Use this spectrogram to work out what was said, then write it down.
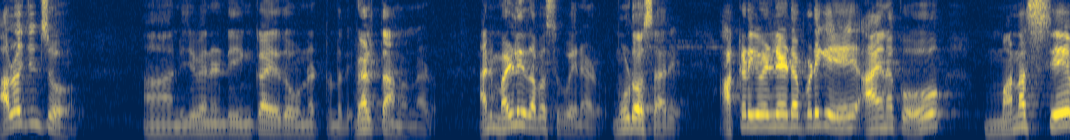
ఆలోచించు. నిజమేనండి ఇంకా ఏదో ఉన్నట్టున్నది. వెళ్తాను అన్నాడు. అని మళ్ళీ తపస్సుకు పోయినాడు మూడోసారి. అక్కడికి వెళ్ళేటప్పటికి ఆయనకు మనస్సే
